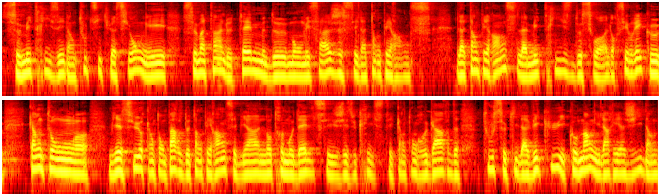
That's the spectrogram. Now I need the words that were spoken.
se maîtriser dans toute situation. Et ce matin, le thème de mon message, c'est la tempérance. La tempérance, la maîtrise de soi. Alors c'est vrai que quand on, euh, bien sûr, quand on parle de tempérance, eh bien, notre modèle, c'est Jésus-Christ. Et quand on regarde tout ce qu'il a vécu et comment il a réagi dans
